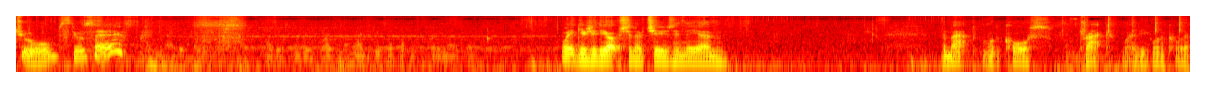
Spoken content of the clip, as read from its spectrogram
Free you say? When it gives you the option of choosing the um, the map or the course, track, whatever you want to call it.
